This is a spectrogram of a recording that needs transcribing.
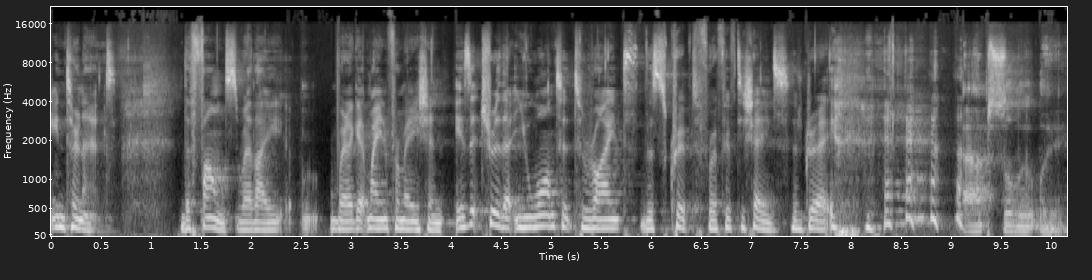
internet the fonts where I where I get my information. Is it true that you wanted to write the script for Fifty Shades of Grey? Absolutely.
